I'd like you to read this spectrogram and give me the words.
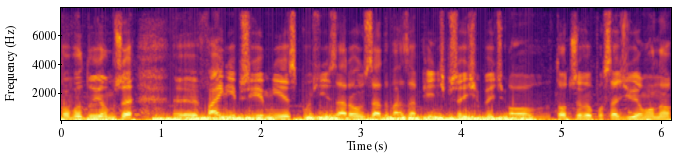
powodują, że e, fajnie, przyjemnie jest później za rok, za dwa, za pięć przejść być o to drzewo posadziłem, ono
